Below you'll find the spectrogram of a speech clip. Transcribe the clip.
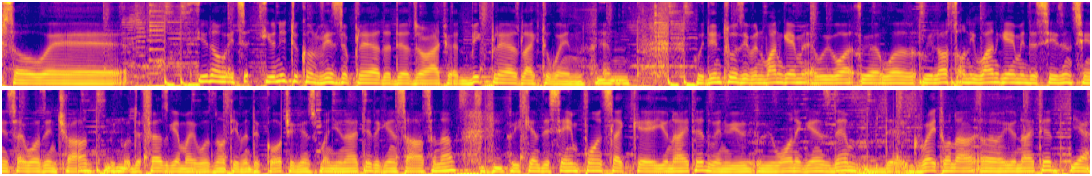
So. Uh, you know, it's you need to convince the player that there's the right way. Big players like to win, and We didn't lose even one game. We were, we, were, we lost only one game in the season since I was in charge. Mm-hmm. Because the first game I was not even the coach against Man United against Arsenal. Mm-hmm. We came the same points like uh, United when we, we won against them. The great one uh, United, Yeah.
